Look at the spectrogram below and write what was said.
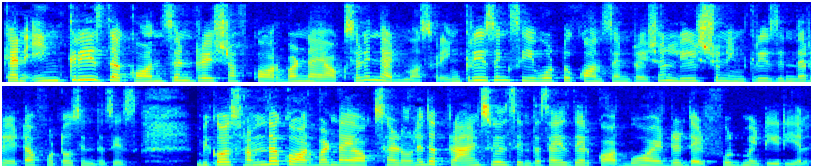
can increase the concentration of carbon dioxide in the atmosphere. Increasing co2 concentration leads to an increase in the rate of photosynthesis. Because from the carbon dioxide only the plants will synthesize their carbohydrate their food material.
